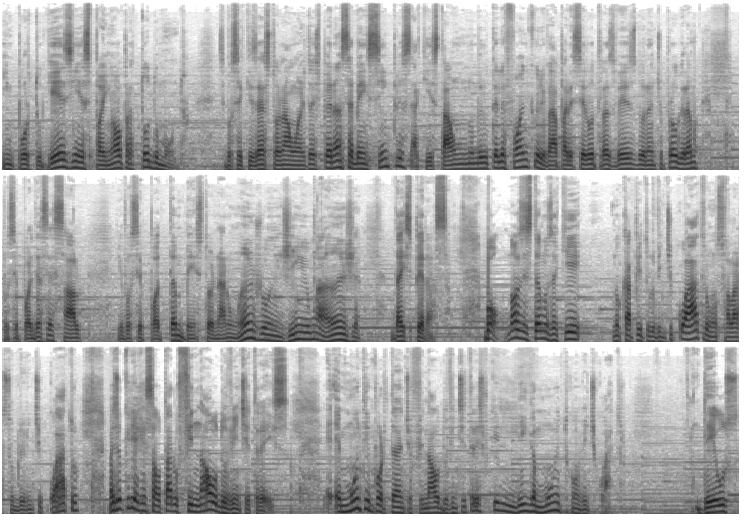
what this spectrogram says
em português e em espanhol para todo mundo. Se você quiser se tornar um anjo da esperança, é bem simples. Aqui está um número telefônico, ele vai aparecer outras vezes durante o programa. Você pode acessá-lo e você pode também se tornar um anjo, um anjinho e uma anja da esperança. Bom, nós estamos aqui no capítulo 24, vamos falar sobre o 24, mas eu queria ressaltar o final do 23. É muito importante o final do 23 porque ele liga muito com o 24. Deus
